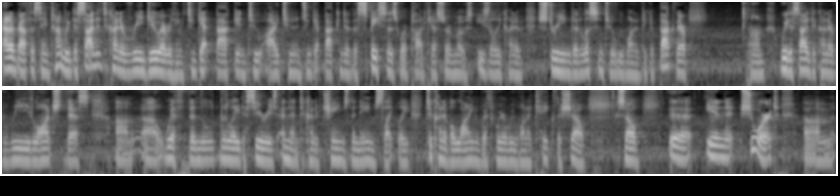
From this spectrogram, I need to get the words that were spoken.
at about the same time, we decided to kind of redo everything to get back into iTunes and get back into the spaces where podcasts are most easily kind of streamed and listened to. We wanted to get back there. Um, we decided to kind of relaunch this um, uh, with the, the latest series and then to kind of change the name slightly to kind of align with where we want to take the show. So, uh, in short, um,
